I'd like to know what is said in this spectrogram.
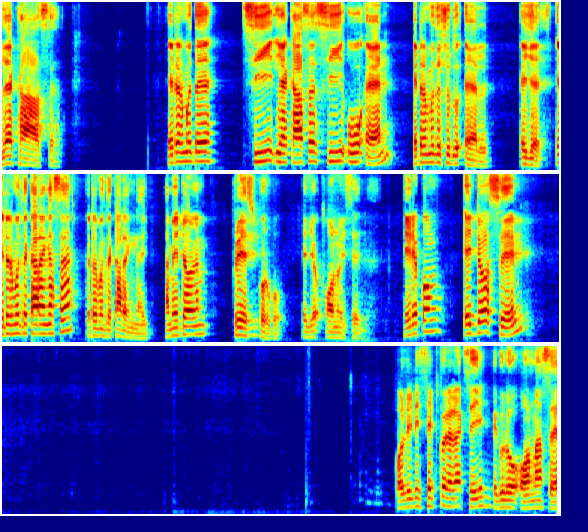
লেখা আছে। এটার মধ্যে সি লেখা আছে সি ও এন এটার মধ্যে শুধু এল এই যে, এটার মধ্যে কারেং আছে, এটার মধ্যে কারেং নাই। আমি এটা প্রেস করব। এই যে অন হয়েছে এরকম এটাও সেম অলরেডি সেট করে রাখছি, এগুলো অন আছে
